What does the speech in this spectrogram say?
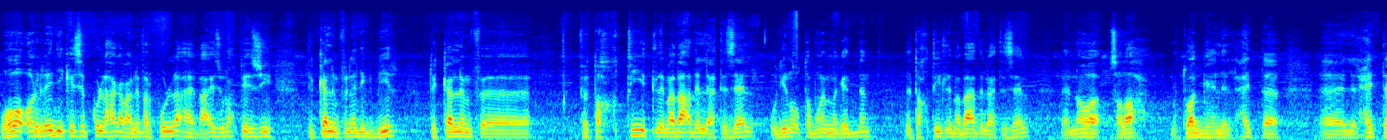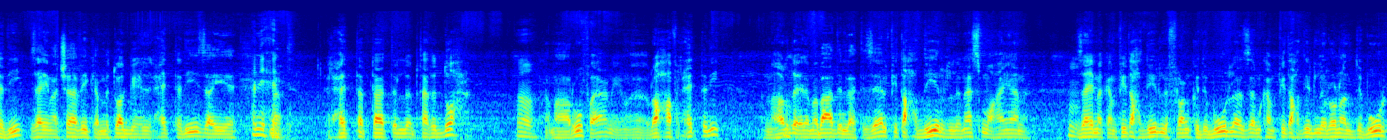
وهو already كسب كل حاجة مع ليفربول لا هيبقى عايز يروح PSG بتتكلم في نادي كبير بتتكلم في في تخطيط لما بعد الاعتزال ودي نقطة مهمة جدا لتخطيط لما بعد الاعتزال لأن هو صلاح متوجه للحتة آه، للحتة دي زي ما تشافي كان متوجه للحتة دي زي أنهي حتة؟ الحتة بتاعت ال- بتاعت الدوحه آه. معروفة يعني راحة في الحتة دي. النهارده إلى ما بعد الاعتزال في تحضير لناس معينة. زي ما كان في تحضير لفرانك ديبور زي ما كان في تحضير لرونالد ديبور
